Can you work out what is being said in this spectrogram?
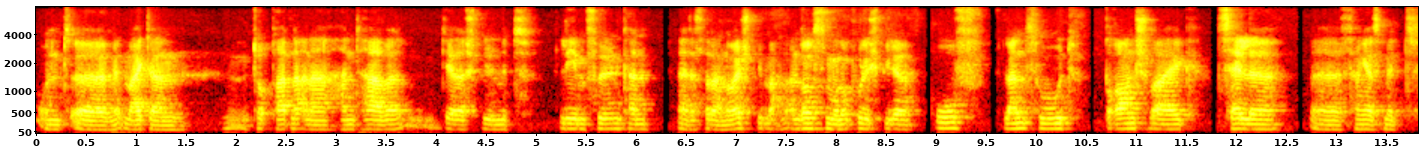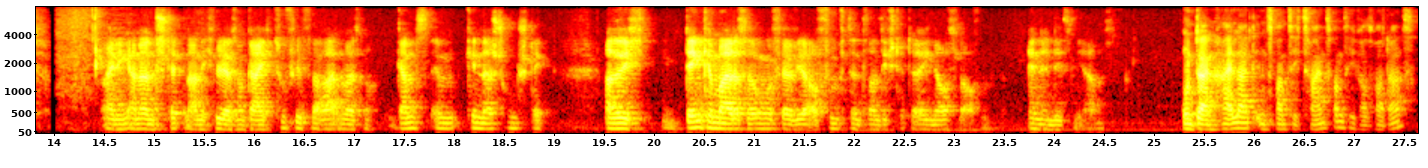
Und äh, mit Mike dann einen Top-Partner an der Hand habe, der das Spiel mit Leben füllen kann, äh, dass wir da ein neues Spiel machen. Ansonsten Monopoly-Spiele Hof, Landshut, Braunschweig, Celle. Äh, fange jetzt mit einigen anderen Städten an. Ich will jetzt noch gar nicht zu viel verraten, weil es noch ganz im Kinderschuh steckt. Also ich denke mal, dass wir ungefähr wieder auf 15, 20 Städte hinauslaufen. Ende nächsten Jahres. Und dein Highlight in 2022, was war das?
